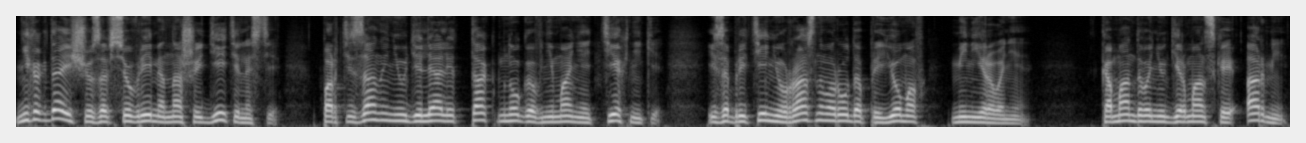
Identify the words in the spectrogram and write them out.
Никогда еще за все время нашей деятельности партизаны не уделяли так много внимания технике, изобретению разного рода приемов минирования командованию германской армии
